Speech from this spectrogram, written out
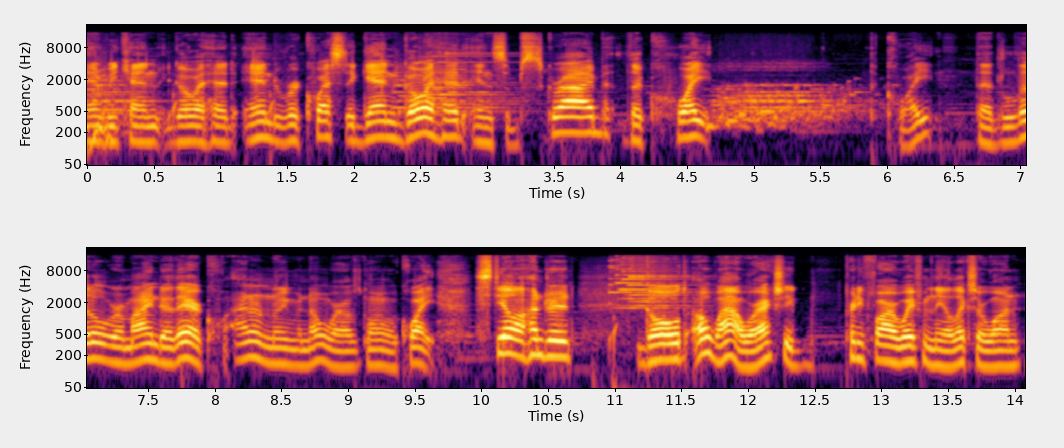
And we can go ahead and request again. Go ahead and subscribe. The quite... The quite? The little reminder there. I don't even know where I was going with quite. Steal 100 gold. Oh, wow. We're actually pretty far away from the elixir one.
